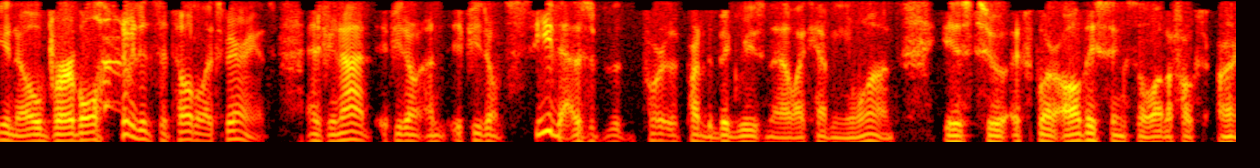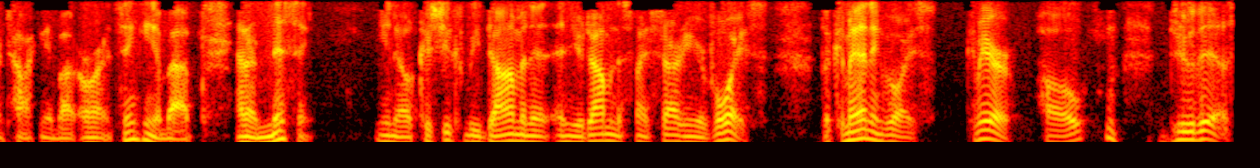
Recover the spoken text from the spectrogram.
you know, verbal. I mean, it's a total experience. And if you're not, if you don't, if you don't see that, this is part of the big reason I like having you on, is to explore all these things that a lot of folks aren't talking about or aren't thinking about and are missing. You know, because you can be dominant, and your dominance might start in your voice, the commanding voice. Come here, ho, do this,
